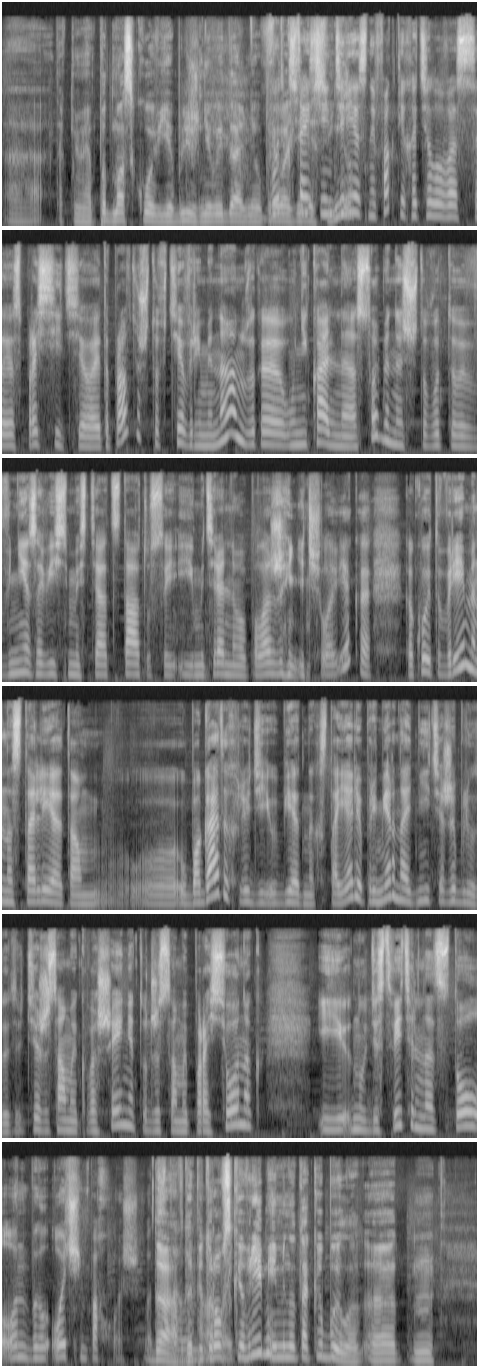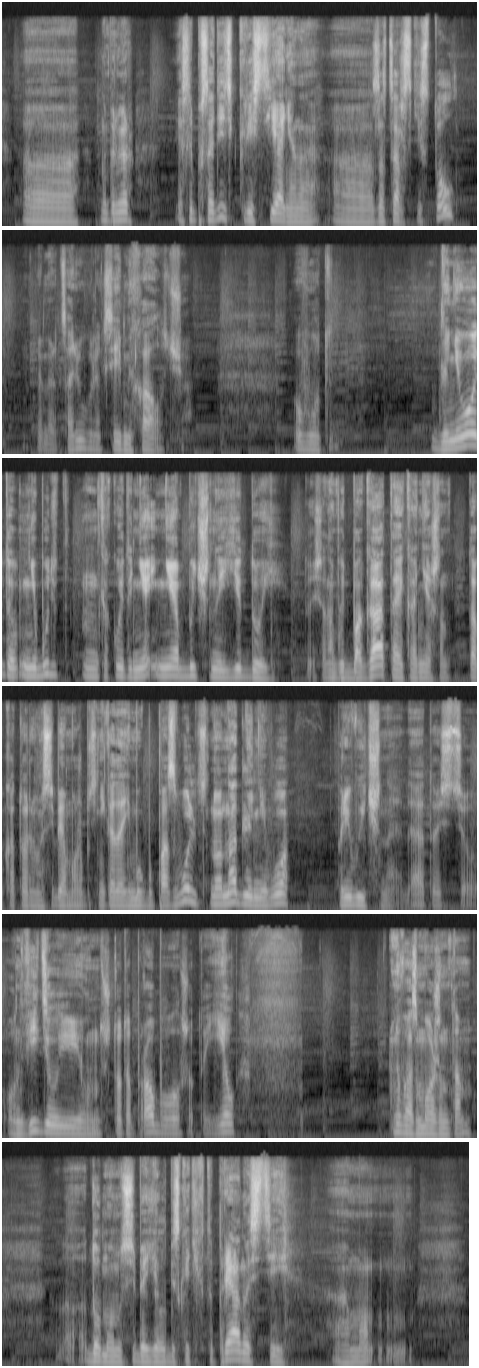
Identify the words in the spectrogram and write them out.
так понимаю, Подмосковье, ближнего и дальнего вот, привозили кстати, свинину. интересный факт. Я хотела у вас э, спросить. Э, это правда, что в те времена ну, такая уникальная особенность, что вот э, вне зависимости от статуса и материального положения человека, какое-то время на столе там у богатых людей, у бедных стояли примерно одни и те же блюда. Те же самые квашения, тот же самый поросенок. И, ну, действительно, стол, он был очень похож. Вот да, в допетровское время именно так и было например, если посадить крестьянина э, за царский стол, например, царю Алексею Михайловичу, вот, для него это не будет какой-то не, необычной едой. То есть она будет богатая, конечно, та, которую он себе, может быть, никогда не мог бы позволить, но она для него привычная, да, то есть он видел ее, он что-то пробовал, что-то ел. Ну, возможно, там э, дома он у себя ел без каких-то пряностей,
